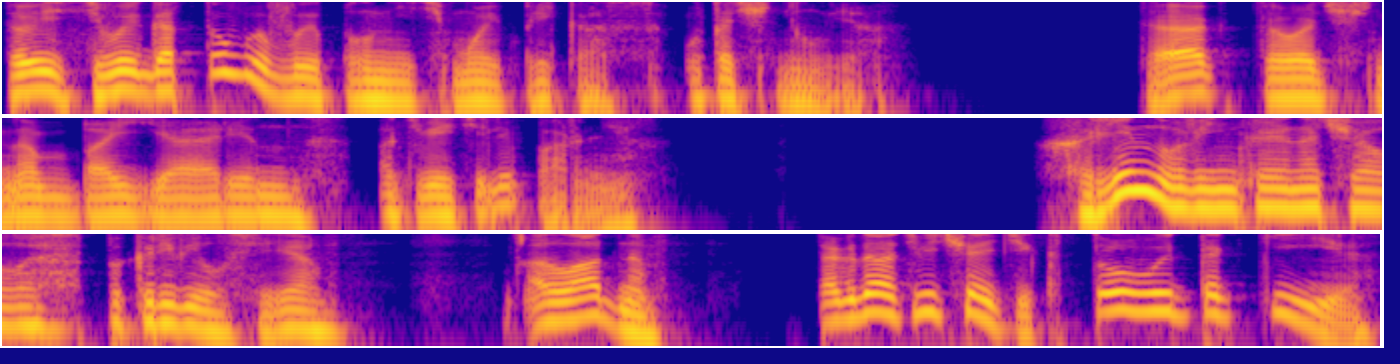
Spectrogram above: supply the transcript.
«То есть вы готовы выполнить мой приказ?» — уточнил я. «Так точно, боярин», — ответили парни. «Хреновенькое начало», — покривился я. «Ладно, тогда отвечайте, кто вы такие?»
